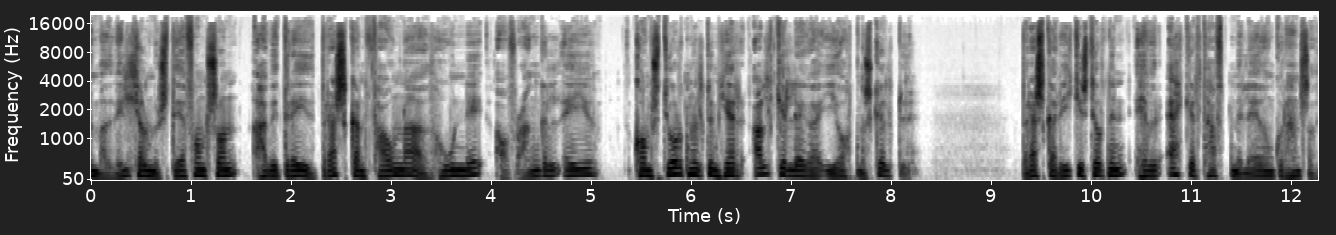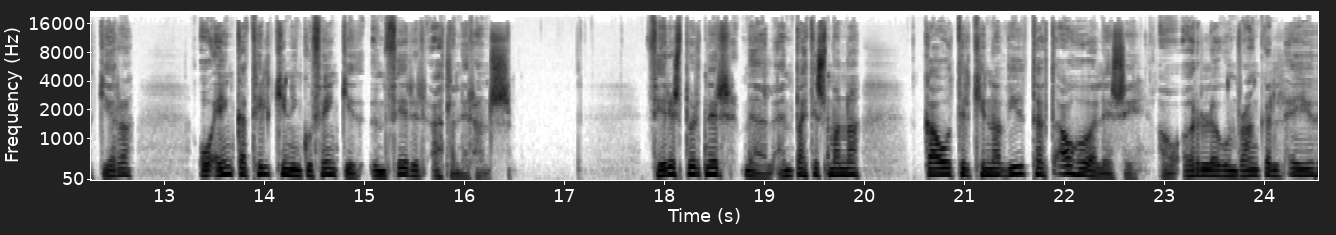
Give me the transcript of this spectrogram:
um að Vilhjálmur Stefánsson hafi dreyið breskan fána að húni á Frangel-eigu kom stjórnvöldum hér algjörlega í opna sköldu. Breska ríkistjórnin hefur ekkert haft með leiðungur hans að gera og enga tilkynningu fengið um fyrir allanir hans. Fyrirspurnir meðal ennbættismanna gáð til kynna viðtakt áhugalesi á örlögum Wrangell-eigu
